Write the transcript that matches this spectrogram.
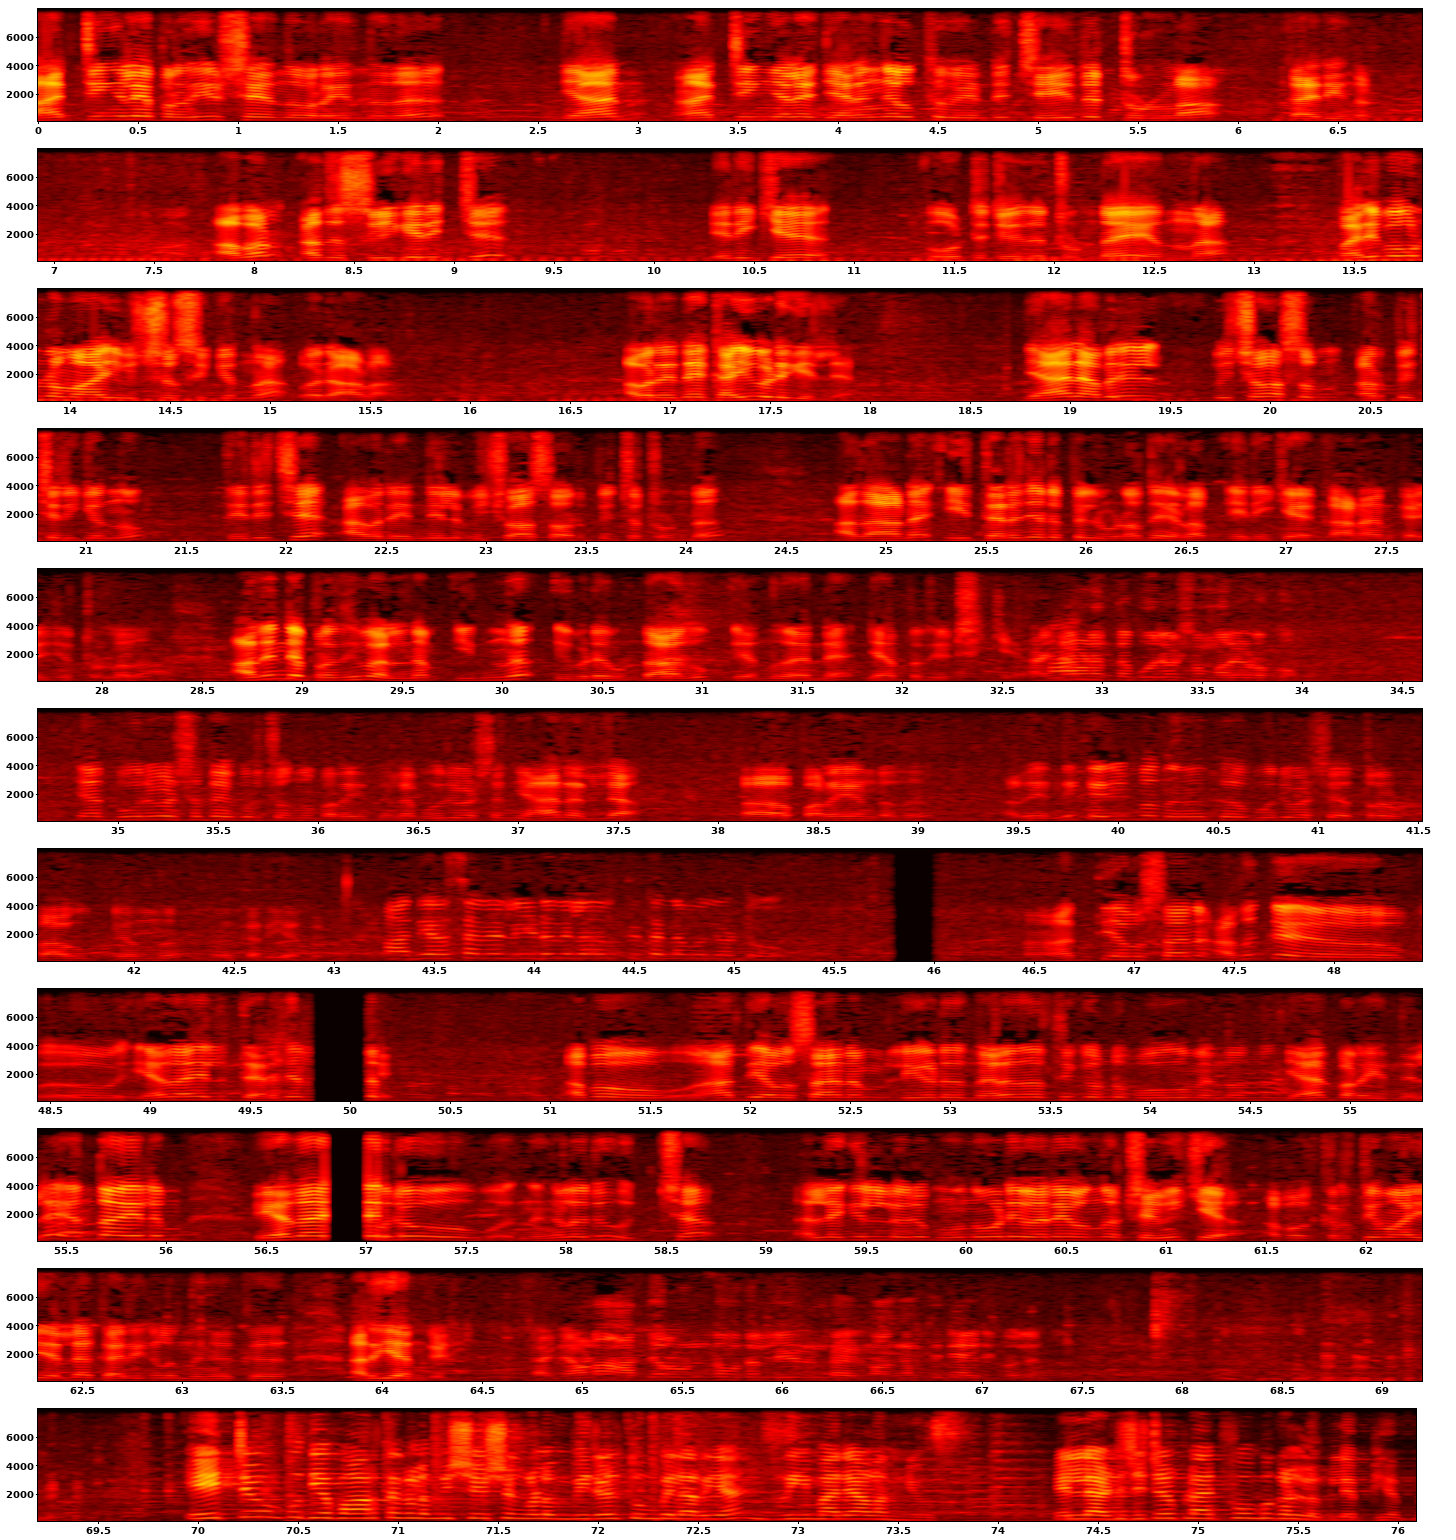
ആറ്റിങ്ങിലെ പ്രതീക്ഷ എന്ന് പറയുന്നത് ഞാൻ ആറ്റിങ്ങലെ ജനങ്ങൾക്ക് വേണ്ടി ചെയ്തിട്ടുള്ള കാര്യങ്ങൾ. അവർ അത് സ്വീകരിച്ച് എനിക്ക് വോട്ട് ചെയ്തിട്ടുണ്ട് എന്ന പരിപൂർണമായി വിശ്വസിക്കുന്ന ഒരാളാണ്. അവരെന്നെ കൈവിടുകയില്ല. ഞാൻ അവരിൽ വിശ്വാസം അർപ്പിച്ചിരിക്കുന്നു. തിരിച്ച് അവരെന്നിലും വിശ്വാസം അർപ്പിച്ചിട്ടുണ്ട്. അതാണ് ഈ തെരഞ്ഞെടുപ്പിൽ ഉടനീളം എനിക്ക് കാണാൻ കഴിഞ്ഞിട്ടുള്ളത്. അതിന്റെ പ്രതിഫലനം ഇന്ന് ഇവിടെ ഉണ്ടാകും എന്ന് തന്നെ ഞാൻ പ്രതീക്ഷിക്കുക ഞാൻ ഭൂരിപക്ഷത്തെക്കുറിച്ചൊന്നും പറയുന്നില്ല. ഭൂരിപക്ഷം ഞാനല്ല പറയേണ്ടത്. അത് എണ്ണിക്കഴിയുമ്പോൾ നിങ്ങൾക്ക് ഭൂരിപക്ഷം എത്ര ഉണ്ടാകും എന്ന് നിങ്ങൾക്കറിയാൻ പറ്റും. ആദ്യ അവസാന ലീഡ് നിലനിർത്തി തന്നെ മുന്നോട്ട് പോകും. ആദ്യ അവസാനം അതൊക്കെ ഏതായാലും തെരഞ്ഞെടുപ്പ് അപ്പോൾ ആദ്യ അവസാനം ലീഡ് നിലനിർത്തിക്കൊണ്ട് പോകും എന്നൊന്നും ഞാൻ പറയുന്നില്ല. എന്തായാലും ഏതായാലും ഒരു നിങ്ങളൊരു ഉച്ച അല്ലെങ്കിൽ ഒരു മൂന്ന് മണി വരെ ഒന്ന് ക്ഷമിക്കുക. അപ്പോൾ കൃത്യമായി എല്ലാ കാര്യങ്ങളും നിങ്ങൾക്ക് അറിയാൻ കഴിയും. കഴിഞ്ഞ തവണ ആദ്യ റൗണ്ട് മുതൽ ലീഡ് ഉണ്ടായിരുന്നു. അങ്ങനെ തന്നെ ആയിരിക്കും ഏറ്റവും പുതിയ വാർത്തകളും വിശേഷങ്ങളും വിരൽ തുമ്പിലറിയാൻ സി മലയാളം ന്യൂസ്. എല്ലാ ഡിജിറ്റൽ പ്ലാറ്റ്ഫോമുകളിലും ലഭ്യം.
